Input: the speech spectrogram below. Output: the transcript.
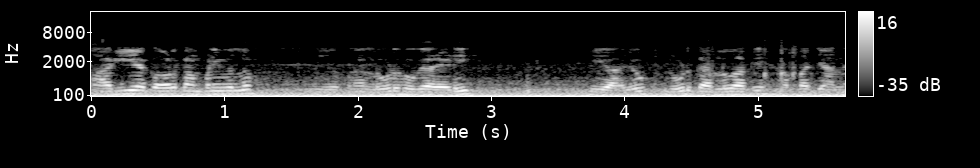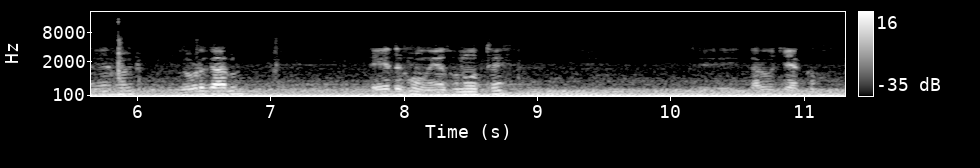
ਆ ਗਈ ਆ ਕਾਲ ਕੰਪਨੀ ਵੱਲੋਂ। ਤੇ ਆਪਣਾ ਲੋਡ ਹੋ ਗਿਆ ਰੈਡੀ ਵੀ ਆ ਜਾਓ ਲੋਡ ਕਰ ਲਓ ਆ ਕੇ, ਆਪਾਂ ਜਾਂਦੇ ਆ ਹੁਣ ਲੋਡ ਕਰਨ। ਤੇ ਦਿਖਾਉਂਦੇ ਆ ਤੁਹਾਨੂੰ ਉੱਥੇ। ਤੇ ਕਰੋ ਚੈੱਕ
